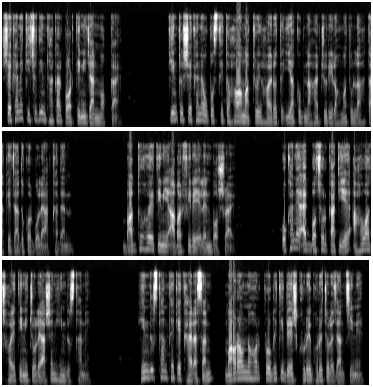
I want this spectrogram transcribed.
সেখানে কিছুদিন থাকার পর তিনি যান মক্কায়। কিন্তু সেখানে উপস্থিত হওয়া মাত্রই হয়রত ইয়াকুব নাহারজুরি রহমাতুল্লাহ তাকে জাদুকর বলে আখ্যা দেন। বাধ্য হয়ে তিনি আবার ফিরে এলেন বসরায়। ওখানে এক বছর কাটিয়ে আহওয়াজ হয়ে তিনি চলে আসেন হিন্দুস্থানে। হিন্দুস্থান থেকে খায়রাসান, মাওরাউন্নহর প্রভৃতি দেশ ঘুরে ঘুরে চলে যান চীনে।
